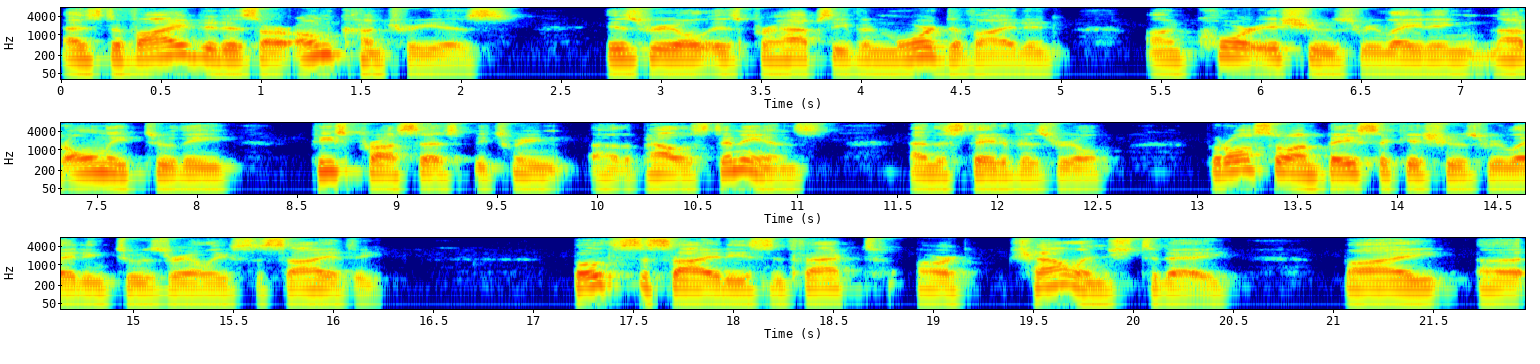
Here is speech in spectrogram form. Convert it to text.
as divided as our own country is, Israel is perhaps even more divided on core issues relating not only to the peace process between uh, the Palestinians and the state of Israel, but also on basic issues relating to Israeli society. Both societies, in fact, are challenged today by uh,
